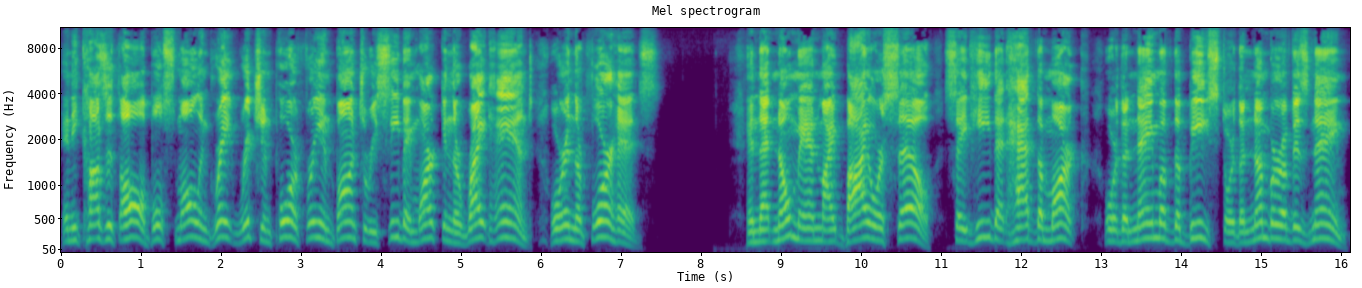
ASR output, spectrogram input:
And he causeth all, both small and great, rich and poor, free and bond, to receive a mark in their right hand or in their foreheads. And that no man might buy or sell, save he that had the mark, or the name of the beast, or the number of his name.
